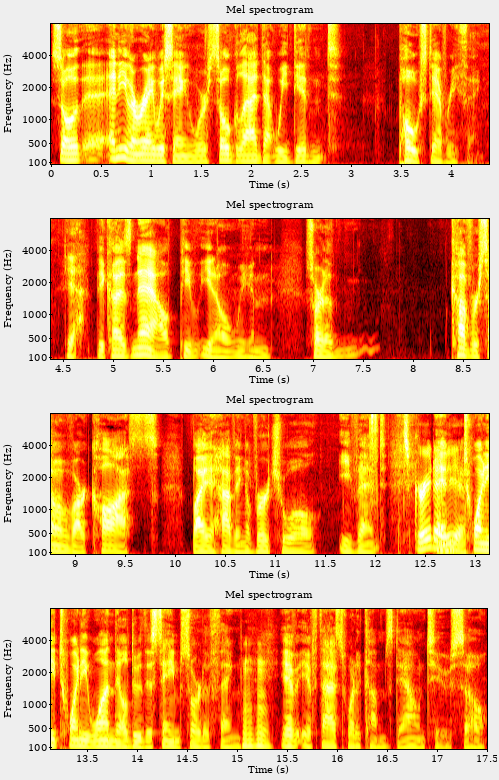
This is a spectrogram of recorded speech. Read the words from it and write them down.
so and even Ray was saying we're so glad that we didn't post everything Yeah. because now people you know we can sort of cover some of our costs by having a virtual event. It's a great and idea. 2021 they'll do the same sort of thing if, if that's what it comes down to. So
